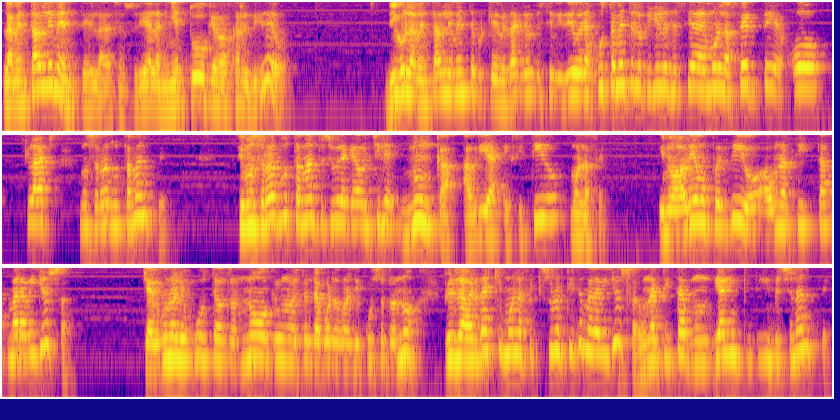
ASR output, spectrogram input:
Lamentablemente, la Defensoría de la Niñez tuvo que bajar el video. Digo lamentablemente porque de verdad creo que ese video era justamente lo que yo les decía de Mon Laferte o slash Monserrat Bustamante. Si Monserrat Bustamante se hubiera quedado en Chile, nunca habría existido Mon Laferte. Y nos habríamos perdido a una artista maravillosa. Que a algunos les guste, a otros no, que unos estén de acuerdo con el discurso, otros no. Pero la verdad es que Mon Laferte es una artista maravillosa, una artista mundial impresionante.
